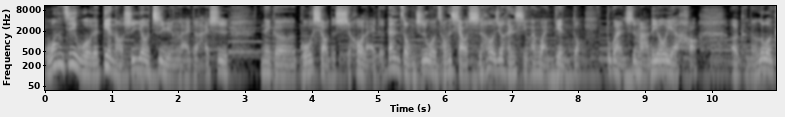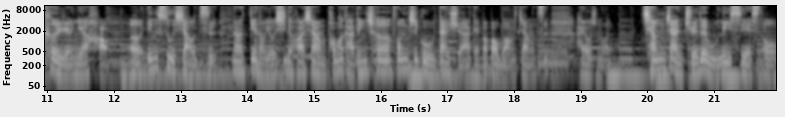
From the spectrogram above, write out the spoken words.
我忘记我的电脑是幼稚园来的还是那个国小的时候来的。但总之，我从小时候就很喜欢玩电动，不管是马里欧也好，呃，可能洛克人也好，呃，音速小子。那电脑游戏的话，像跑跑卡丁车、风之谷、淡水啊、给抱抱王这样子，还有什么枪战、绝对武力 CSO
